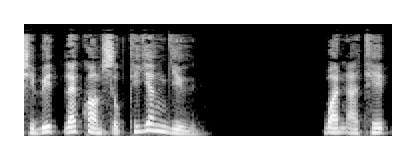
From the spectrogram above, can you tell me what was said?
ชีวิตและความสุขที่ยั่งยืน วันอาทิตย์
